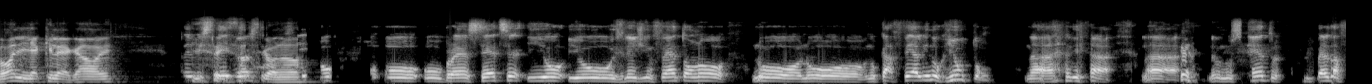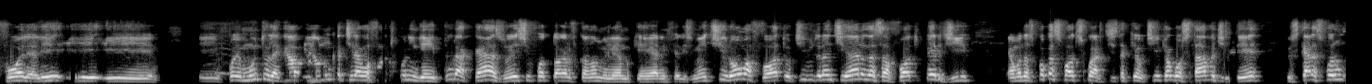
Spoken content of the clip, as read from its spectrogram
Olha que legal, hein? Que sensacional. O, o, o, Brian Setzer e o, e o Slim Fenton no, no, no, no café ali no Hilton, na, na, no, no, centro, perto da Folha ali, e, e e foi muito legal. Eu nunca tirei uma foto com ninguém. Por acaso, esse fotógrafo, que eu não me lembro quem era, infelizmente, tirou uma foto. Eu tive durante anos essa foto, perdi. É uma das poucas fotos com o artista que eu tinha, que eu gostava de ter. E os caras foram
